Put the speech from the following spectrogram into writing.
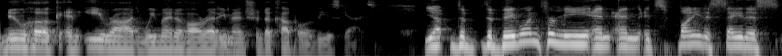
Newhook and Erod, we might have already mentioned a couple of these guys. Yep, the the big one for me, and and it's funny to say this,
